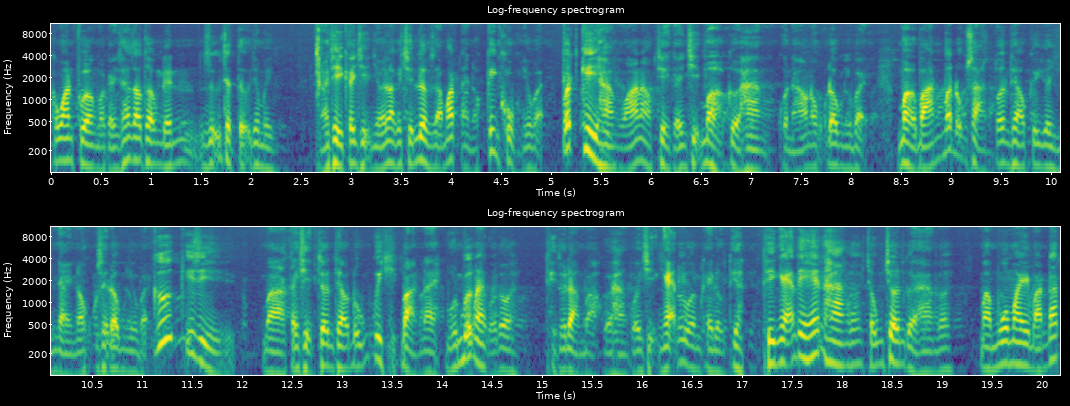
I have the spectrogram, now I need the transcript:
công an phường và cảnh sát giao thông đến giữ trật tự cho mình. Đấy, thì các anh chị nhớ là cái chiến lược ra mắt này nó kinh khủng như vậy. Bất kỳ hàng hóa nào thì các anh chị mở cửa hàng quần áo nó cũng đông như vậy. Mở bán bất động sản tuân theo kinh doanh này nó cũng sẽ đông như vậy. Cứ cái gì mà các anh chị tuân theo đúng quy trình bản này bốn bước này của tôi thì tôi đảm bảo cửa hàng của anh chị nghẽn luôn cái đầu tiên. Thì nghẽn thì hết hàng thôi chống trơn cửa hàng thôi mà mua may bán đắt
